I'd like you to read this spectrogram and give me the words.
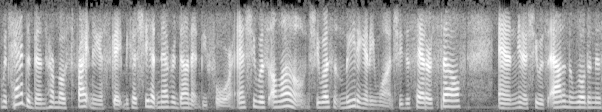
which had to have been her most frightening escape because she had never done it before, and she was alone. She wasn't leading anyone. She just had herself, and you know she was out in the wilderness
